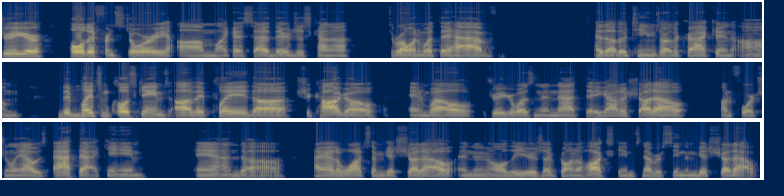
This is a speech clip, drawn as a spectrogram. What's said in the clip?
Driedger, whole different story. Um, like I said, they're just kind of throwing what they have at other teams are the Kraken. Um, they mm-hmm. played some close games. Uh, they played uh, Chicago, and while Driedger wasn't in that, they got a shutout. Unfortunately, I was at that game, and uh, I had to watch them get shut out. And in all the years I've gone to Hawks games, never seen them get shut out.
